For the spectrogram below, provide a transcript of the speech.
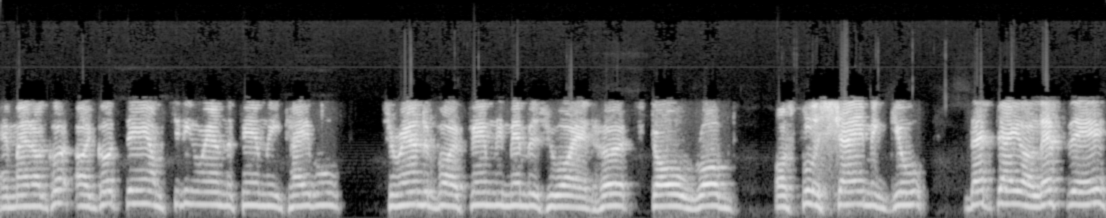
And man, I got I got there. I'm sitting around the family table, surrounded by family members who I had hurt, stole, robbed. I was full of shame and guilt. That day, I left there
